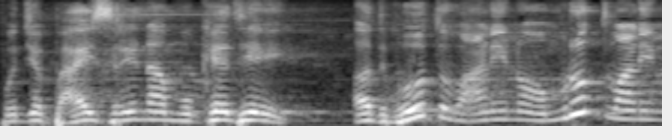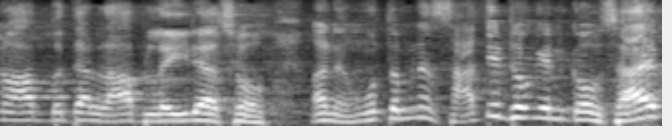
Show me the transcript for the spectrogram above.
પૂજ્ય ભાઈશ્રીના મુખેથી અદ્ભુત વાણીનો, અમૃત વાણીનો આપ બધા લાભ લઈ રહ્યા છો. અને હું તમને સાચી ઠોકીને કહું, સાહેબ,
